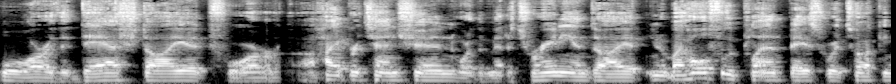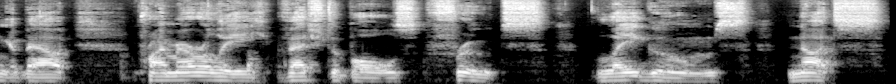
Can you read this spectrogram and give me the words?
or the DASH diet for uh, hypertension or the Mediterranean diet. You know, by whole food plant based, we're talking about primarily vegetables, fruits, legumes, nuts,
